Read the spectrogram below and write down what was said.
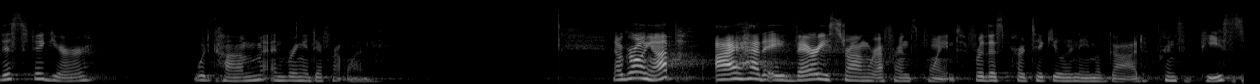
this figure would come and bring a different one. Now, growing up, I had a very strong reference point for this particular name of God, Prince of Peace,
